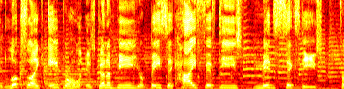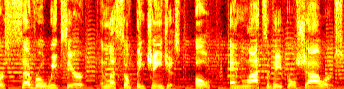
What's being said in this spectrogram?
It looks like April is going to be your basic high 50s, mid 60s for several weeks here, unless something changes. Oh, and lots of April showers.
